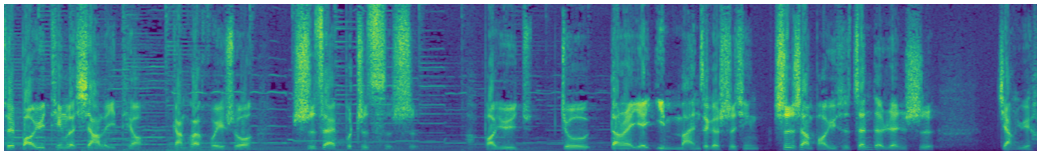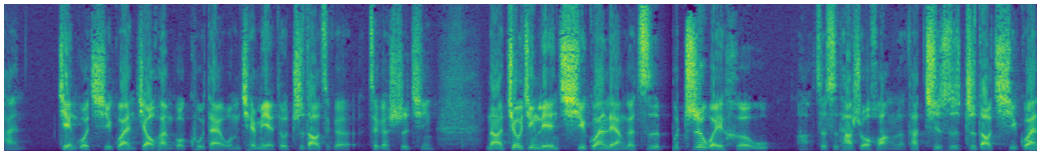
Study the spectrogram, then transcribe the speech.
所以宝玉听了吓了一跳，赶快回说：“实在不知此事。”啊，宝玉就当然也隐瞒这个事情。事实上，宝玉是真的认识蒋玉菡，见过奇观，交换过裤带。我们前面也都知道这个这个事情。那究竟连奇观两个字不知为何物啊？这是他说谎了。他其实知道奇观。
